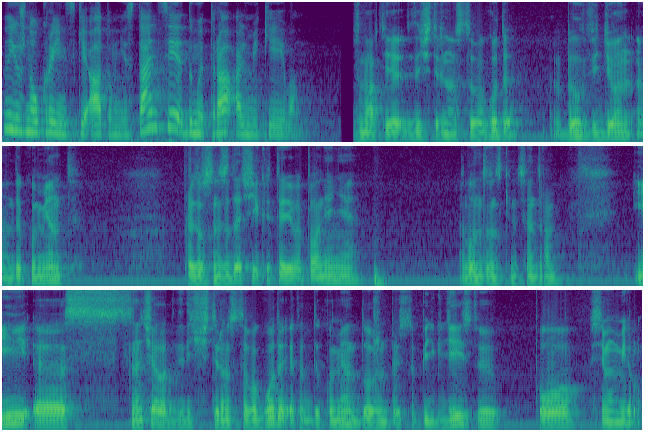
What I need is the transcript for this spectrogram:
на Южноукраїнській атомній станції Дмитра Альмікеєва. В марте 2013 года был введен э, документ производственной задачи и критерии выполнения Лондонским центром. И э, с начала 2014 года этот документ должен приступить к действию по всему миру.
